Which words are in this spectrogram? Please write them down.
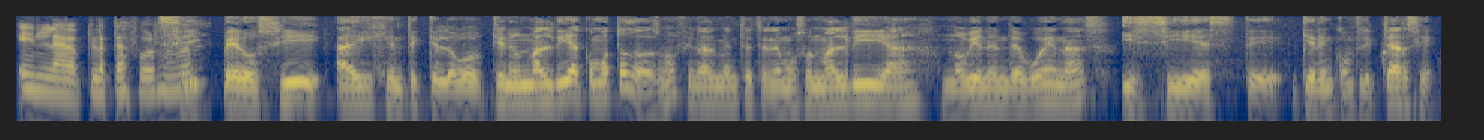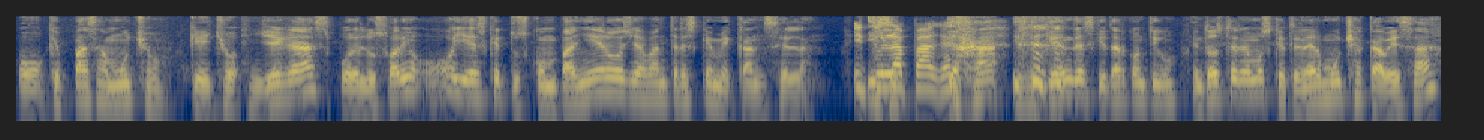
en la plataforma? Sí, pero sí hay gente que luego tiene un mal día como todos, ¿no? Finalmente tenemos un mal día, no vienen de buenas y sí este quieren conflictarse o qué pasa mucho, que hecho llegas por el usuario, "Oye, es que tus compañeros ya van tres que me cancelan." Y tú se- la pagas. Ajá, y se quieren desquitar contigo. Entonces tenemos que tener mucha cabeza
